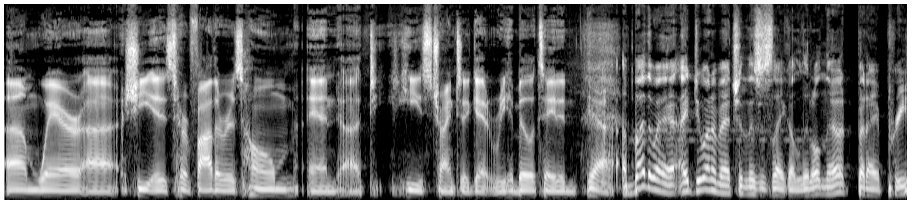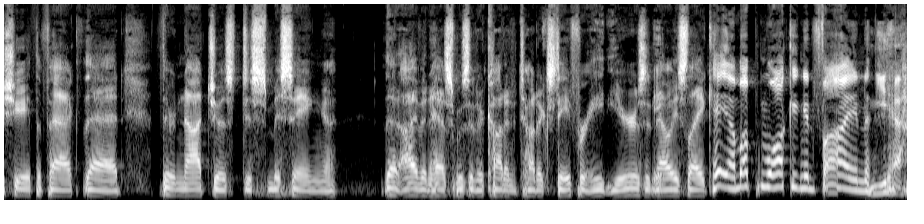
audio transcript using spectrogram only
um, where uh, she is. Her father is home, and uh, t- he's trying to get rehabilitated. Yeah. Uh, by the way, I do want to mention this is like a little note, but I appreciate the fact that they're not just dismissing that Ivan Hess was in a catatonic state for eight years, and now he's like, "Hey, I'm up and walking and fine." Yeah.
